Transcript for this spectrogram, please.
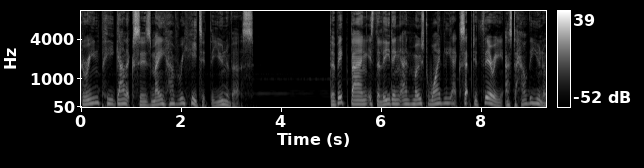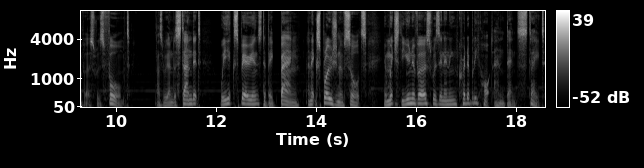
Green pea galaxies may have reheated the universe. The Big Bang is the leading and most widely accepted theory as to how the universe was formed. As we understand it, we experienced a Big Bang, an explosion of sorts, in which the universe was in an incredibly hot and dense state.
